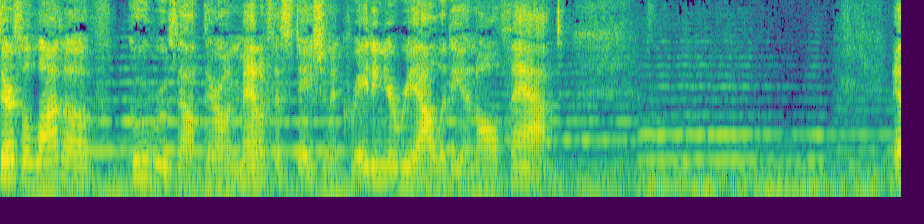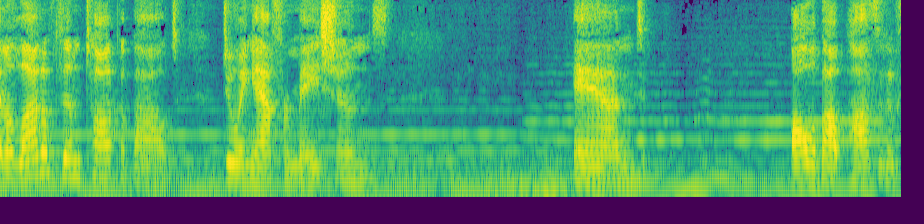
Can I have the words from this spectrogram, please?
there's a lot of gurus out there on manifestation and creating your reality and all that. And a lot of them talk about doing affirmations and all about positive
